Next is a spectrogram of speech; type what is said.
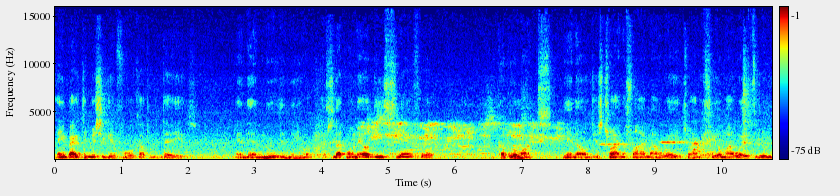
came back to Michigan for a couple of days, and then moved to New York. I slept on LD's floor for a couple of months, you know, just trying to find my way, trying to feel my way through,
